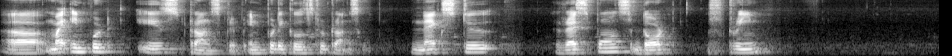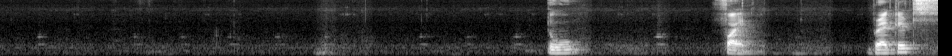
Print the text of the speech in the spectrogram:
Uh, my input is transcript. Input equals to transcript. Next uh, response dot stream. To file brackets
